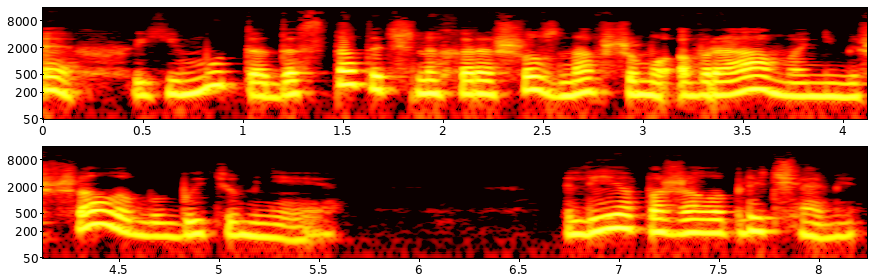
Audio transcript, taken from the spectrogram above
Эх, ему-то достаточно хорошо знавшему Авраама не мешало бы быть умнее. Лия пожала плечами.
